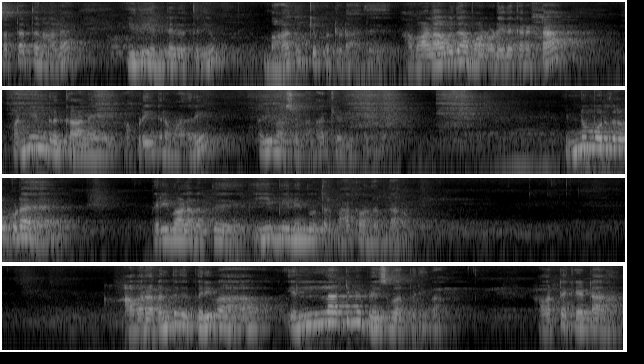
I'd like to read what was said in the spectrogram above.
சத்தத்தினால இது எந்த விதத்துலையும் பாதிக்கப்பட்டுடாது. அவளாவது அவளோட இதை கரெக்டாக பண்ணின்னு இருக்காளே அப்படிங்கிற மாதிரி பெரியவா சொன்னதாக கேள்விப்படுறேன் இன்னும் ஒரு தடவை கூட பெரியவாளை வந்து ஈபியிலேருந்து ஒருத்தர் பார்க்க வந்திருந்தாரோ அவரை வந்து பெரியவா எல்லாட்டையுமே பேசுவார் பெரியவா. அவர்கிட்ட கேட்டாராம்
